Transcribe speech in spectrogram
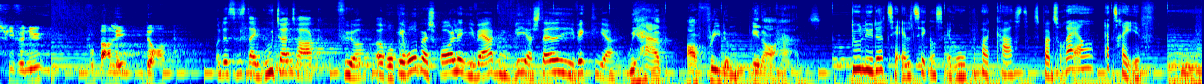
suis venu vous parler d'Europe. Und es ist ein guter Tag für Europa. Europas rolle i verden bliver stadig vigtigere. We have our freedom in our hands. Du lytter til Altingets Europa-podcast, sponsoreret af 3F.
